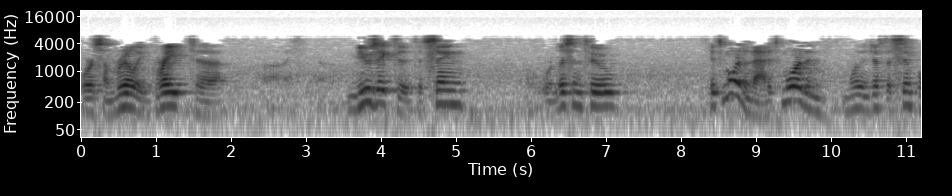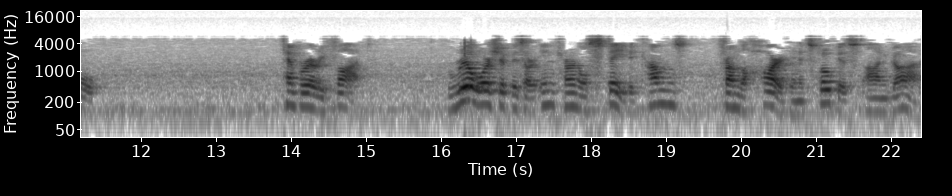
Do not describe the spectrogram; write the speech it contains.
or some really great uh, uh, music to, to sing or listen to. It's more than that. It's more than more than just a simple temporary thought. Real worship is our internal state. It comes from the heart and it's focused on God.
